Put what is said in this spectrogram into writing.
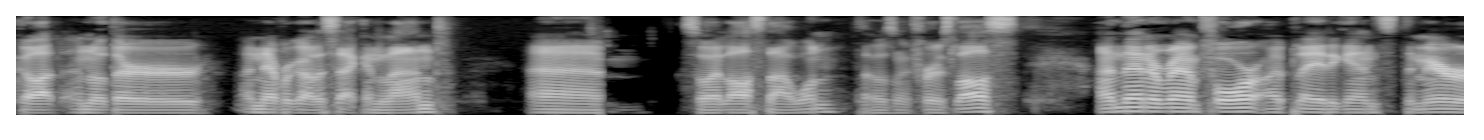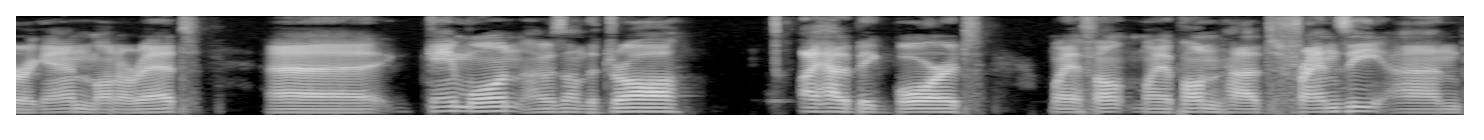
got another I never got a second land. Um, so I lost that one. That was my first loss. And then in round four, I played against the Mirror again, mono red. Uh, game one, I was on the draw. I had a big board. My my opponent had frenzy, and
